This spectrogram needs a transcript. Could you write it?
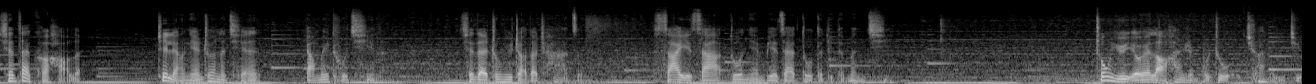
现在可好了，这两年赚了钱，扬眉吐气了。现在终于找到岔子，撒一撒多年憋在肚子里的闷气。终于有位老汉忍不住劝了一句：“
